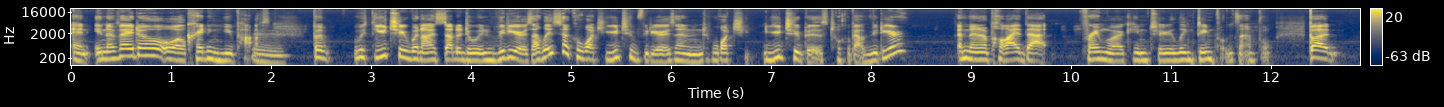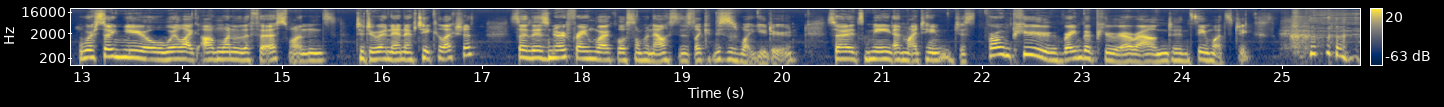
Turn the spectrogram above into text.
an innovator or creating new paths. Mm. But with YouTube, when I started doing videos, at least I could watch YouTube videos and watch YouTubers talk about video and then apply that framework into LinkedIn, for example. But we're so new, or we're like, I'm one of the first ones to do an NFT collection. So there's no framework or someone else is like, this is what you do. So it's me and my team just throwing pew, rainbow pew around and seeing what sticks. and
